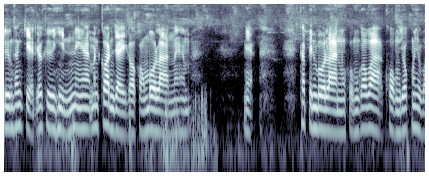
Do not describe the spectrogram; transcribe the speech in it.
ลืมสังเกตก็คือหินเนี่ยฮะมันก้อนใหญ่กว่าของโบราณนะครับ เนี่ย ถ้าเป็นโบราณผมก็ว่าคงยกไม่ไหว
